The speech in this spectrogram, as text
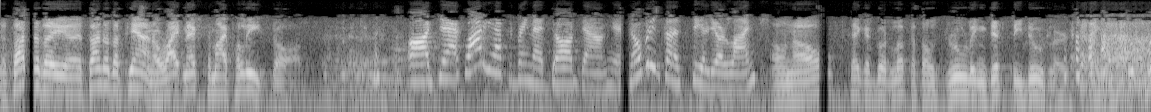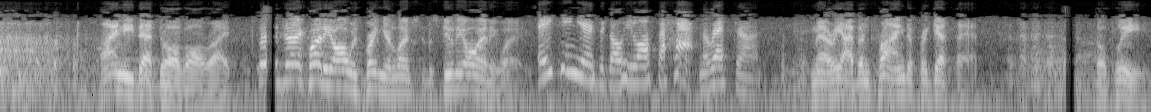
it's under the uh, it's under the piano, right next to my police dog. Oh, Jack, why do you have to bring that dog down here? Nobody's going to steal your lunch. Oh no! Take a good look at those drooling dipsy doodlers sitting there. I need that dog, all right. Say, Jack, why do you always bring your lunch to the studio anyway? Eighteen years ago, he lost a hat in a restaurant. Mary, I've been trying to forget that. So please.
